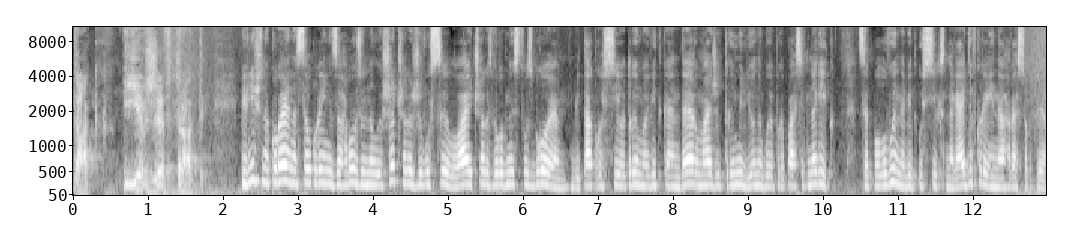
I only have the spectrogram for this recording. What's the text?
Так, є вже втрати. Північна Корея несе Україні загрозу не лише через живу силу, а й через виробництво зброї. Відтак Росія отримає від КНДР майже 3 мільйони боєприпасів на рік. Це половина від усіх снарядів країни-агресорки.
